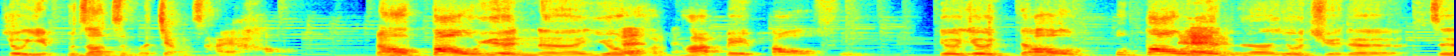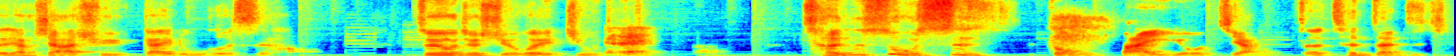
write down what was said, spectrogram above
就也不知道怎么讲才好，然后抱怨呢又很怕被报复。又又然后不抱怨呢，又觉得这样下去该如何是好？最后就学会纠结，陈述事实中带有讲这称赞自己，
